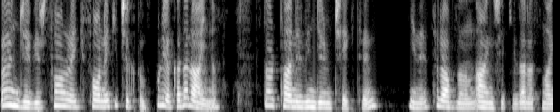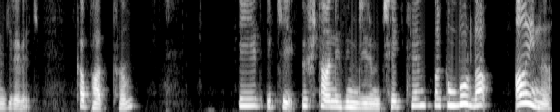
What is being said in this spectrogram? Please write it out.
Önce bir, sonra iki, sonra iki çıktım. Buraya kadar aynı. 4 tane zincirimi çektim. Yine trabzanın aynı şekilde arasından girerek kapattım. 1 2 3 tane zincirimi çektim. Bakın burada aynı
